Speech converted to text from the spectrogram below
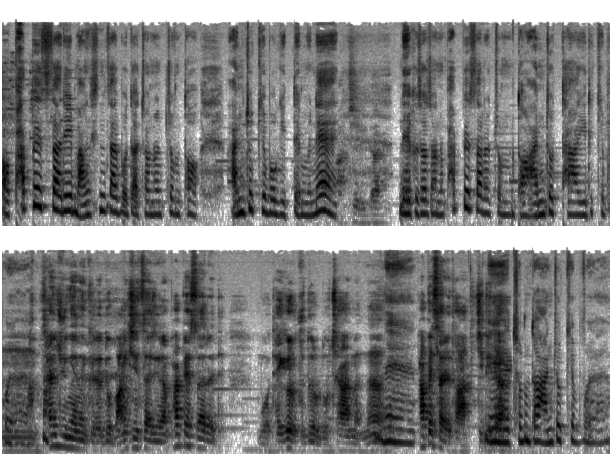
어, 팥뱃살이 망신살보다 저는 좀 더 안 좋게 보기 때문에 맛집이다. 네, 그래서 저는 팥뱃살을 좀 더 안 좋다 이렇게 보여요. 음, 살 중에는 그래도 망신살이랑 대- 뭐 대결 구도를 놓자 하면은 네. 파페살이 더 악질이다. 네, 좀 더 안 좋게 보여요.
